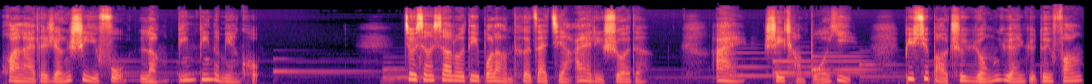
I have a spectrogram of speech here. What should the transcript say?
换来的仍是一副冷冰冰的面孔。就像夏洛蒂·勃朗特在《简爱》里说的：“爱是一场博弈，必须保持永远与对方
